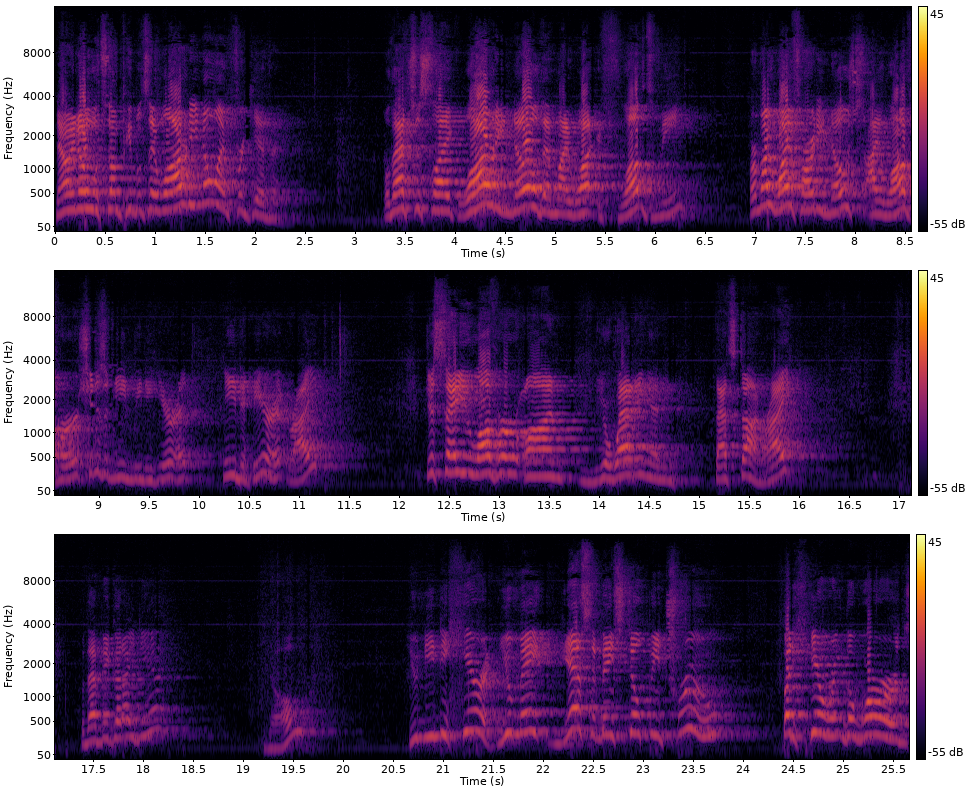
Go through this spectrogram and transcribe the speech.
Now, I know some people say, well, I already know I'm forgiven. Well, that's just like, well, I already know that my wife loves me. Or my wife already knows I love her. She doesn't need me to hear it, need to hear it, right? Just say you love her on your wedding and that's done, right? Would that be a good idea? No. You need to hear it. You may, yes, it may still be true, but hearing the words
